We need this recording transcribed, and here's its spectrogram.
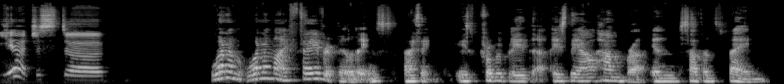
yeah, just uh... one of one of my favorite buildings, I think, is probably the, is the Alhambra in southern Spain.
